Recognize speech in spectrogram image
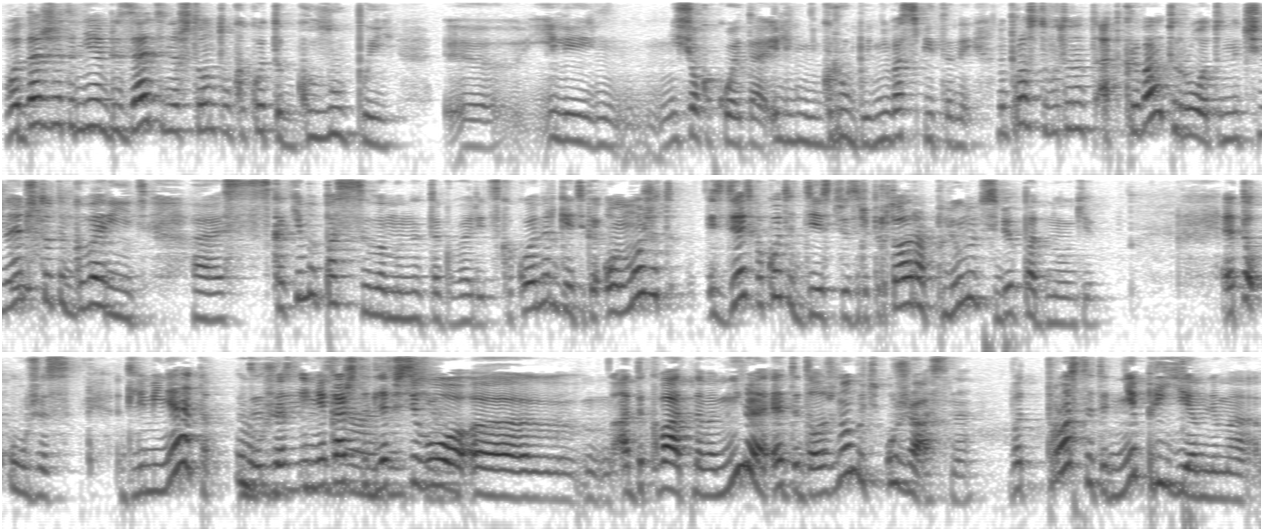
Вот даже это не обязательно, что он там какой-то глупый э, или еще какой-то, или грубый, невоспитанный. Ну просто вот он от- открывает рот, он начинает что-то говорить, э, с каким и посылом он это говорит, с какой энергетикой. Он может сделать какое-то действие из репертуара, плюнуть себе под ноги. Это ужас. Для меня это Да ужас. я и не мне кажется, знаю, для зачем. всего э, адекватного мира это должно быть ужасно. Вот просто это неприемлемо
